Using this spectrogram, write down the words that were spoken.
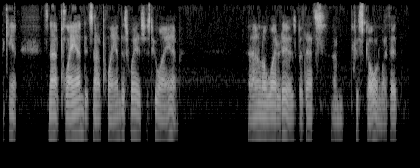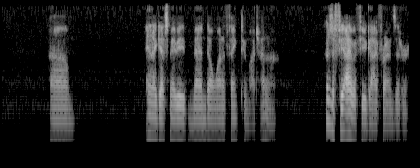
I can't. It's not planned. It's not planned this way. It's just who I am. I don't know what it is, but that's I'm just going with it. Um, and I guess maybe men don't want to think too much. I don't know. There's a few. I have a few guy friends that are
